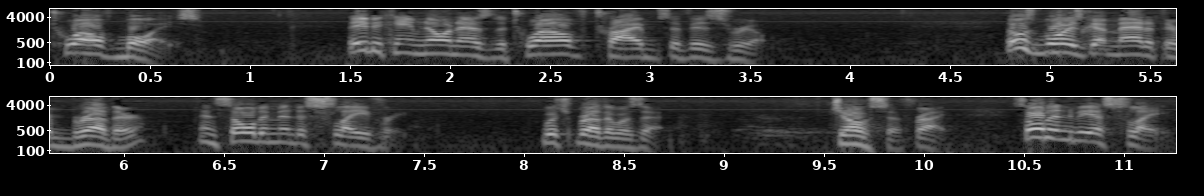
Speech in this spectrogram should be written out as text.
12 boys. They became known as the 12 tribes of Israel. Those boys got mad at their brother and sold him into slavery. Which brother was that? Joseph, right. Sold him to be a slave.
